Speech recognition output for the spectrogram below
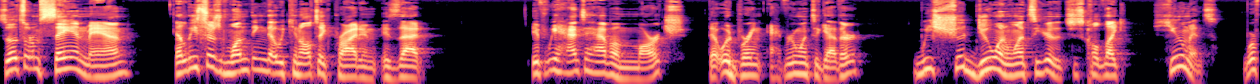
So that's what I'm saying, man. At least there's one thing that we can all take pride in is that if we had to have a march that would bring everyone together, we should do one once a year that's just called like humans. We're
